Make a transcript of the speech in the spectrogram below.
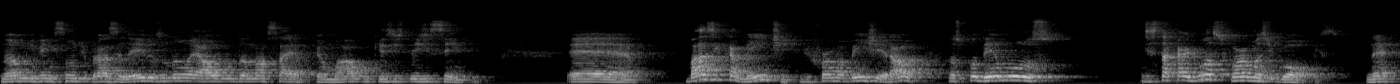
não é uma invenção de brasileiros, não é algo da nossa época, é uma, algo que existe desde sempre. É, Basicamente, de forma bem geral, nós podemos destacar duas formas de golpes, né?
